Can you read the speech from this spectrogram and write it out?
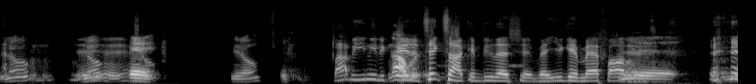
you know. Yeah, yeah, yeah. Hey, you know. Bobby, you need to Nah, create a TikTok and do that shit, man. You get mad followers. yeah, yeah.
